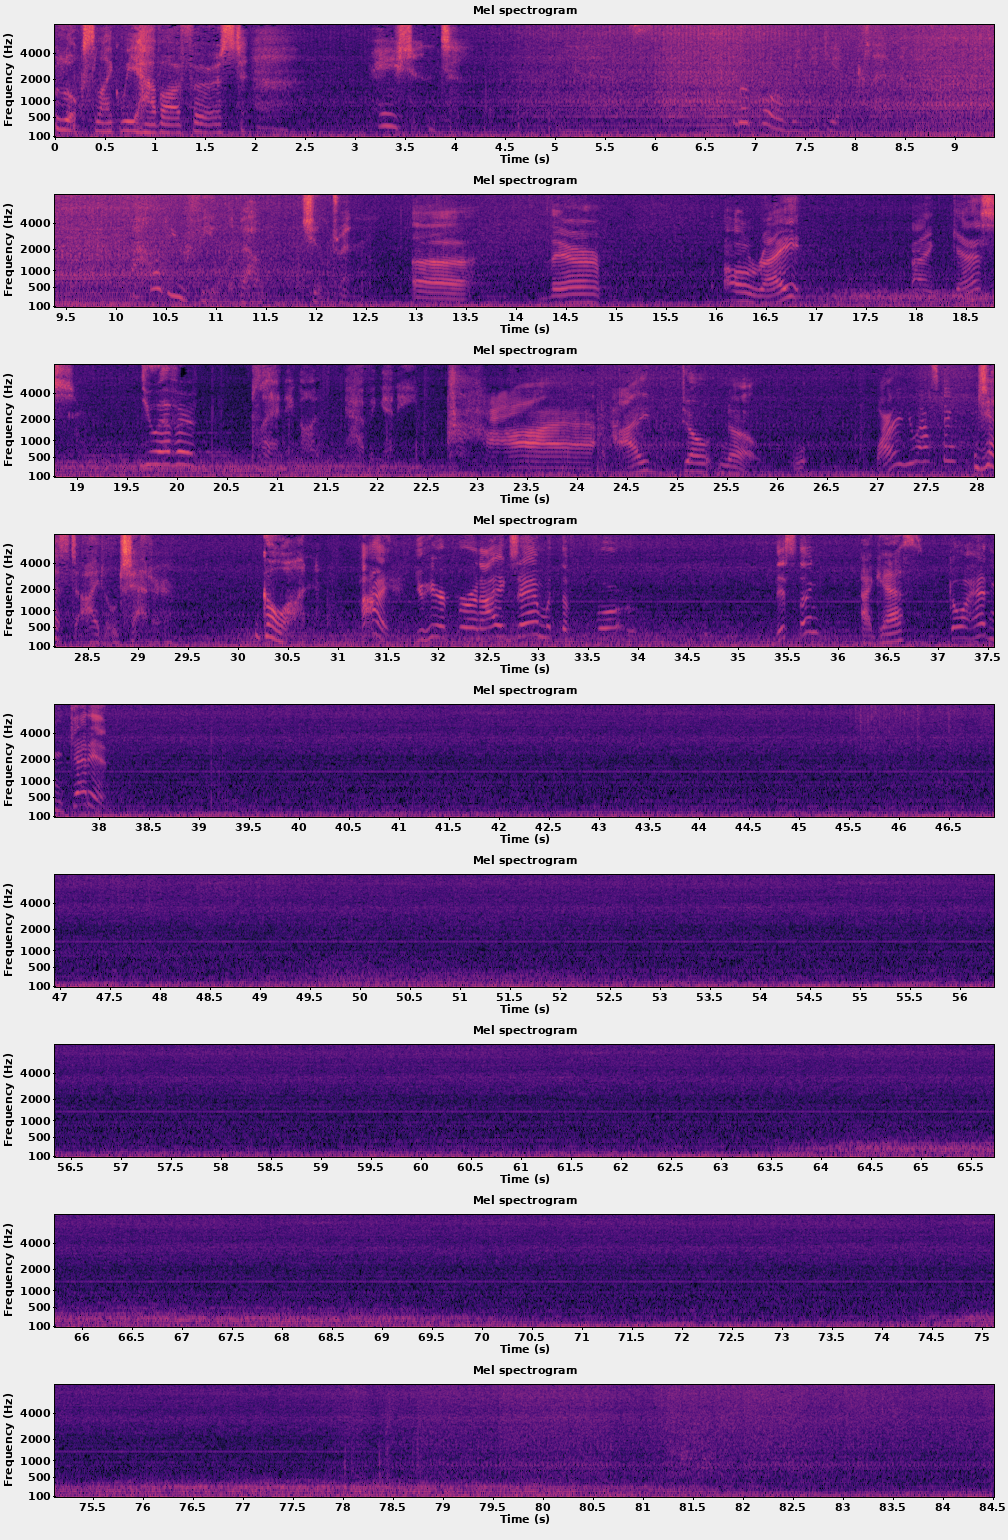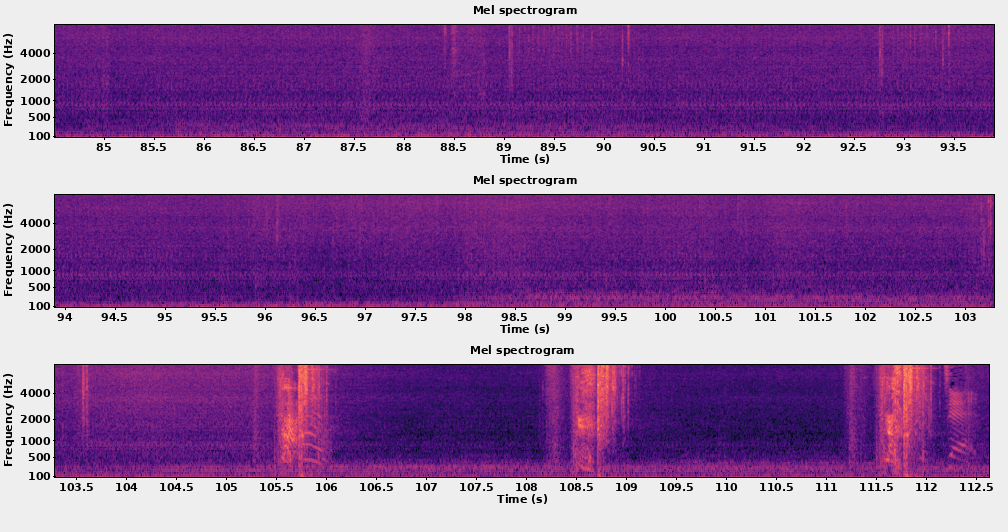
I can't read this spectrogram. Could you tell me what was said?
Looks like we have our first patient. Before we begin, Clem, how do you feel about children? Uh, they're all right. I guess. Do You ever planning on having any? I I don't know. Why are you asking? Just idle chatter. Go on. Hi, you here for an eye exam with the for this thing? I guess. Go ahead and get in. dead.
